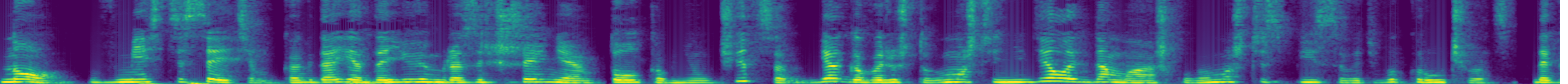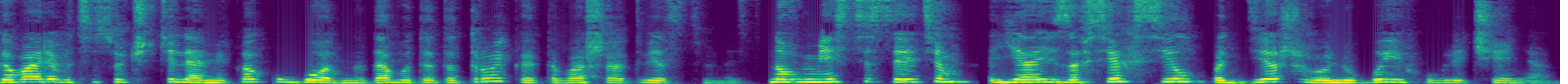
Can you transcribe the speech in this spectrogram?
Но вместе с этим, когда я даю им разрешение толком не учиться, я говорю, что вы можете не делать домашку, вы можете списывать, выкручиваться, договариваться с учителями как угодно. Да, вот эта тройка — это ваша ответственность. Но вместе с этим я изо всех сил поддерживаю любые их увлечения.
